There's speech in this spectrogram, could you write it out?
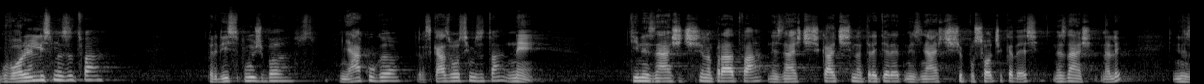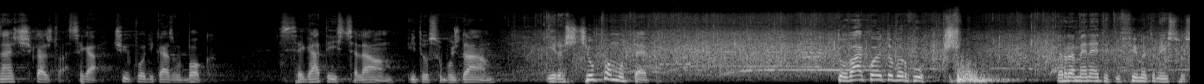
Говорили ли сме за това? Преди служба? Някога? Разказвал си ми за това? Не. Ти не знаеш, че ще направя това, не знаеш, че ще кажа, че си на третия ред, не знаеш, че ще посоча къде си. Не знаеш, нали? И не знаеш, че ще кажа това. Сега, чуй какво ти казва Бог. Сега те изцелявам и те освобождавам и разчупвам от теб това, което върху раменете ти в името на Исус.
